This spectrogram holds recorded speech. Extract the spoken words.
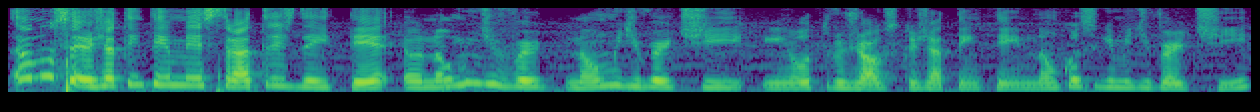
eu não sei, eu já tentei mestrar 3DT, eu não me, diver, não me diverti em outros jogos que eu já tentei, não consegui me divertir.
